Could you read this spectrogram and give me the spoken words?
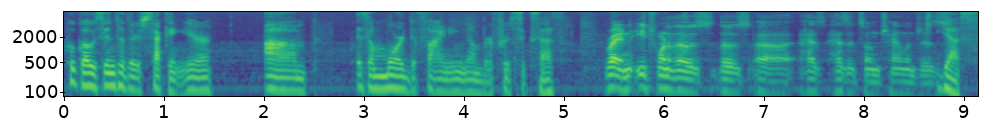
Who goes into their second year um, is a more defining number for success. Right, and each one of those those uh, has has its own challenges. Yes.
